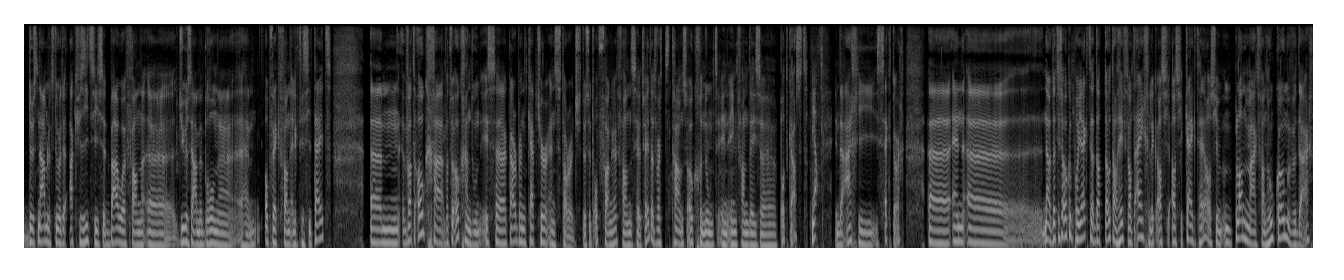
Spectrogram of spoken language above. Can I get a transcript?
dus namelijk door de acquisities, het bouwen van uh, duurzame bronnen, opwek van elektriciteit. Um, wat, ook ga, wat we ook gaan doen is uh, carbon capture and storage. Dus het opvangen van CO2. Dat wordt trouwens ook genoemd in een van deze podcasts. Ja. In de agri-sector. Uh, en uh, nou, dat is ook een project dat Total heeft. Want eigenlijk, als je, als je kijkt, hè, als je een plan maakt van hoe komen we daar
